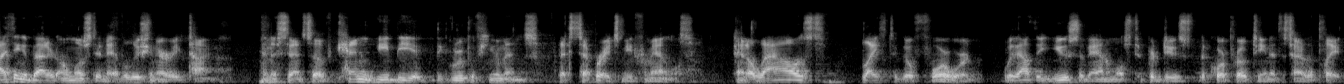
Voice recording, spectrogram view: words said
I think about it almost in evolutionary time in the sense of can we be the group of humans that separates meat from animals and allows life to go forward without the use of animals to produce the core protein at the center of the plate.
